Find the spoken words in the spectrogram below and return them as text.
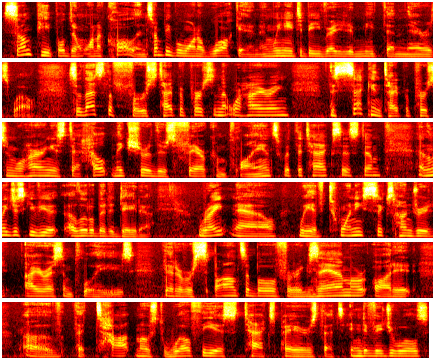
Some people don't want to call in, some people want to walk in, and we need to be ready to meet them there as well. So that's the first type of person that we're hiring. The second type of person we're hiring is to help make sure there's fair compliance with the tax system. And let me just give you a little bit of data. Right now, we have 2,600 IRS employees that are responsible for exam or audit of the top most wealthiest taxpayers that's individuals,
